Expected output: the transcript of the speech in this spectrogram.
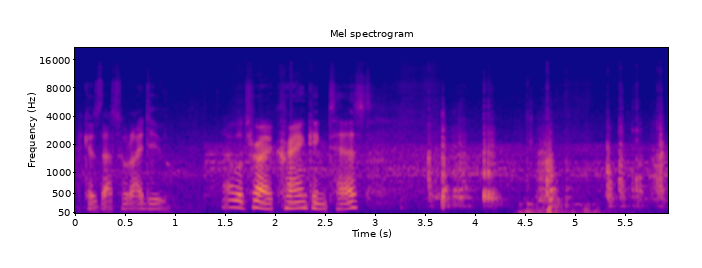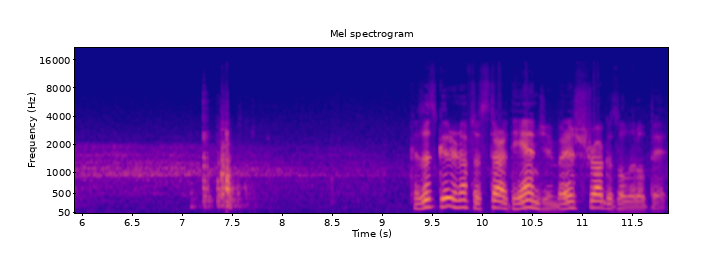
Because that's what I do. I will try a cranking test. Because it's good enough to start the engine, but it struggles a little bit.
